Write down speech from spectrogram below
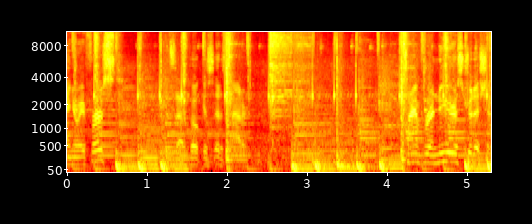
January 1st. This is out of focus, it doesn't matter. Time for a New Year's tradition.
